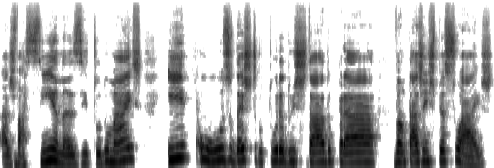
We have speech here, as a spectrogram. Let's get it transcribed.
às vacinas e tudo mais, e o uso da estrutura do Estado para vantagens pessoais.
